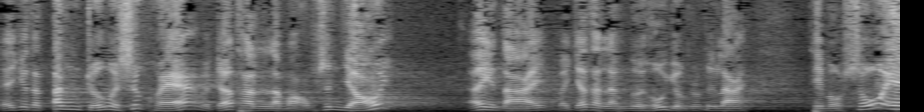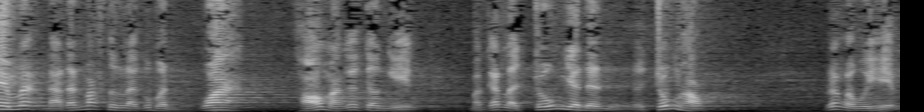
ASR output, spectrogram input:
để chúng ta tăng trưởng về sức khỏe và trở thành là một học sinh giỏi ở hiện tại và trở thành là người hữu dụng trong tương lai. Thì một số em á, đã đánh mất tương lai của mình qua thỏa mãn cái cơn nghiện bằng cách là trốn gia đình rồi trốn học. Rất là nguy hiểm.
